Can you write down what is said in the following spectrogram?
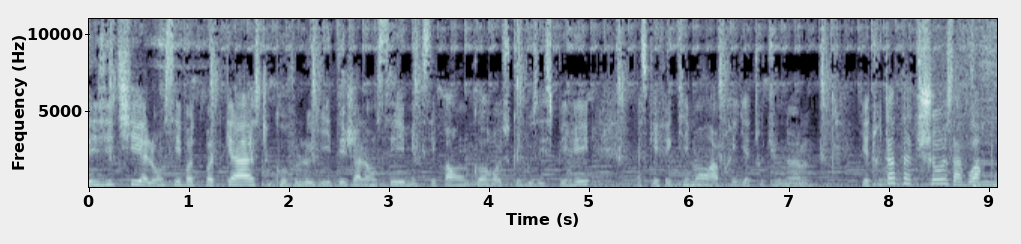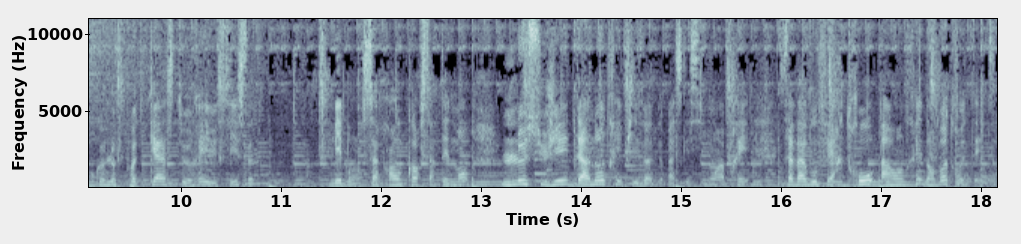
hésitiez à lancer votre podcast ou que vous l'ayez déjà lancé mais que c'est pas encore euh, ce que vous espérez, parce qu'effectivement après il y a toute une, il y a tout un tas de choses à voir pour que le podcast réussisse. Mais bon, ça fera encore certainement le sujet d'un autre épisode, parce que sinon après, ça va vous faire trop à entrer dans votre tête.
